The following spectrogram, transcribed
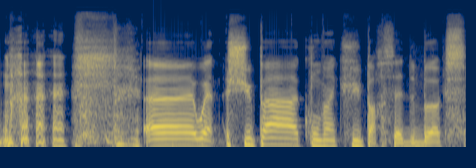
Euh, ouais, je suis pas convaincu par cette box.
